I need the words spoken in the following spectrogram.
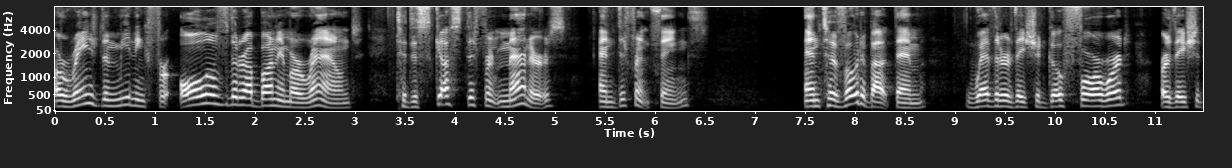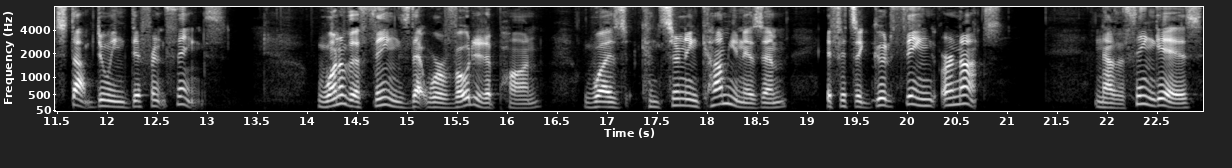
arranged a meeting for all of the Rabbanim around to discuss different matters and different things and to vote about them whether they should go forward or they should stop doing different things. One of the things that were voted upon was concerning communism if it's a good thing or not. Now, the thing is,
